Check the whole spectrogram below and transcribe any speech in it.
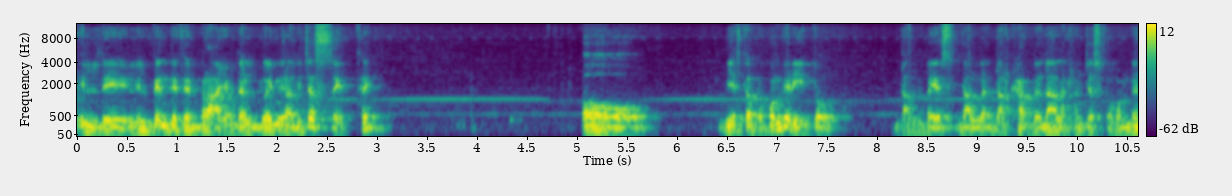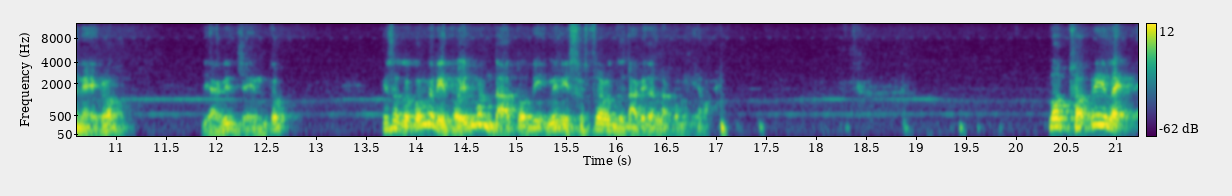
il, il 20 febbraio del 2017 ho, mi è stato conferito dal, dal, dal cardinale Francesco Montenegro di Agrigento mi è stato conferito il mandato di ministro straordinario della comunione. L'8 aprile,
